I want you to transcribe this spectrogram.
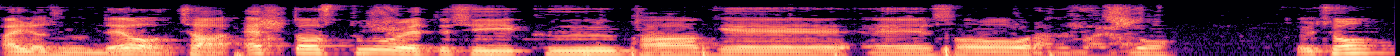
알려주는데요. 자, at the store의 뜻이 그 가게에서 라는 말이죠. 그렇죠?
